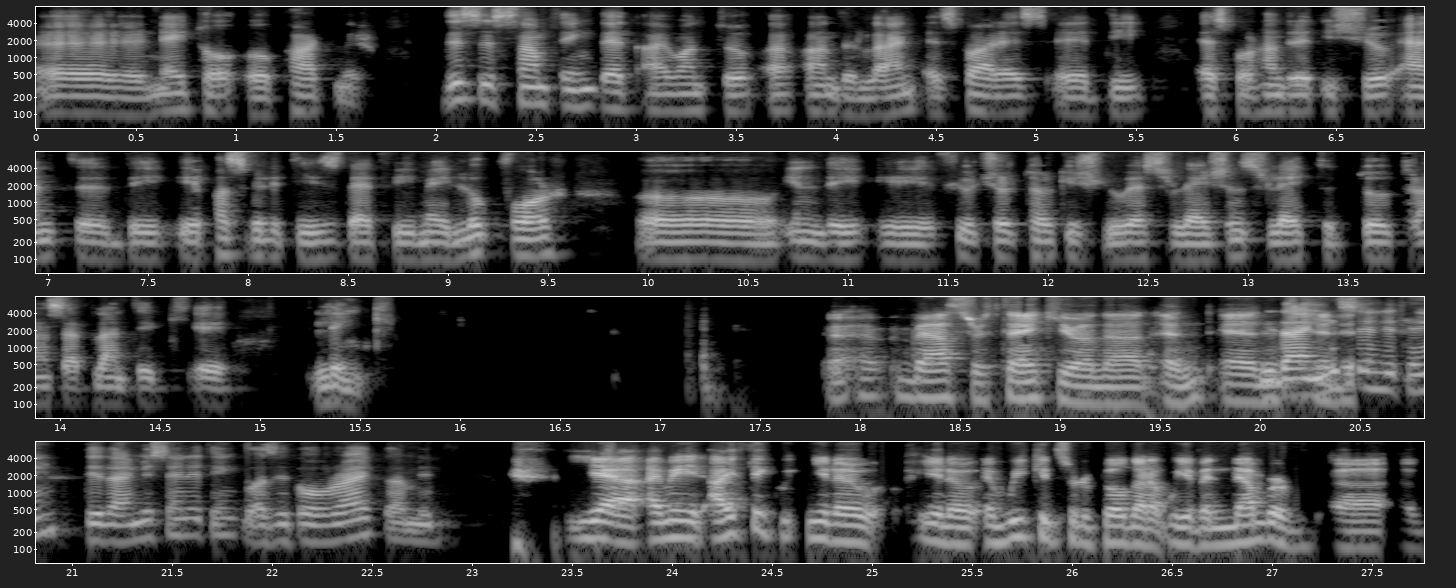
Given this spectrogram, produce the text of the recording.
uh, NATO uh, partner. This is something that I want to uh, underline as far as the S-400 issue and the possibilities that we may look for in the future Turkish-US relations related to transatlantic link. Ambassador, thank you on that. And, and did I miss anything? Did I miss anything? Was it all right? I mean, yeah, I mean, I think you know, you know, and we can sort of build on it. We have a number of, uh, of,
